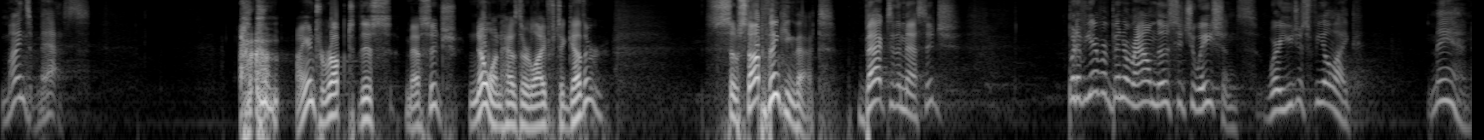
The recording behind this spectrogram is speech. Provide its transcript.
Mine's a mess. I interrupt this message. No one has their life together. So stop thinking that. Back to the message. But have you ever been around those situations where you just feel like, man,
